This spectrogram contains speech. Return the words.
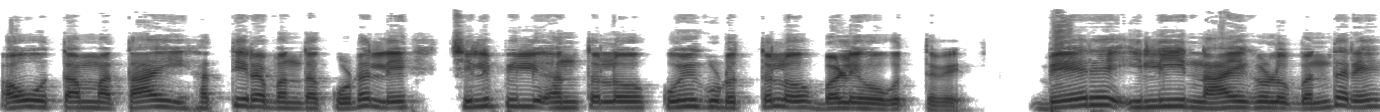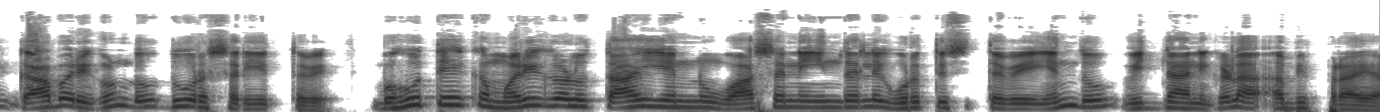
ಅವು ತಮ್ಮ ತಾಯಿ ಹತ್ತಿರ ಬಂದ ಕೂಡಲೇ ಚಿಲಿಪಿಲಿ ಅಂತಲೋ, ಕುಯ್ಗುಡುತ್ತಲೋ ಬಳಿ ಹೋಗುತ್ತವೆ. ಬೇರೆ ಇಲಿ ನಾಯಿಗಳು ಬಂದರೆ ಗಾಬರಿಗೊಂಡು ದೂರ ಸರಿಯುತ್ತವೆ. ಬಹುತೇಕ ಮರಿಗಳು ತಾಯಿಯನ್ನು ವಾಸನೆಯಿಂದಲೇ ಗುರುತಿಸುತ್ತವೆ ಎಂದು ವಿಜ್ಞಾನಿಗಳ ಅಭಿಪ್ರಾಯ.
